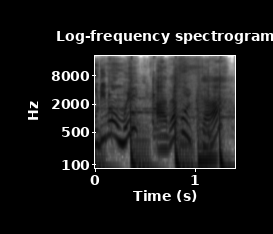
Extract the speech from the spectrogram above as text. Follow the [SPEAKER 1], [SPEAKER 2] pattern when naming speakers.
[SPEAKER 1] 우리 몸을 알아볼까?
